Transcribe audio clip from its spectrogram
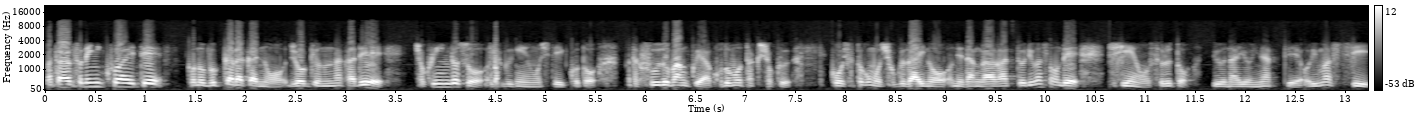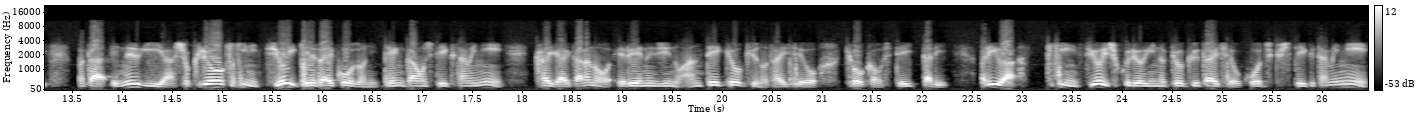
またそれに加えて、この物価高の状況の中で、食品ロスを削減をしていくこと、またフードバンクや子ども宅食、こうしたところも食材の値段が上がっておりますので、支援をするという内容になっておりますし、またエネルギーや食料危機に強い経済構造に転換をしていくために、海外からの LNG の安定供給の体制を強化をしていったり、あるいは危機に強い食料品の供給体制を構築していくために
